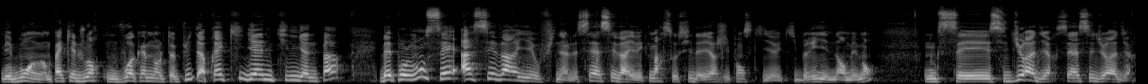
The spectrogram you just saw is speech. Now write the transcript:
Mais bon, un, un paquet de joueurs qu'on voit quand même dans le top 8. Après, qui gagne, qui ne gagne pas? Ben, Pour le moment, c'est assez varié au final. C'est assez varié. Avec Mars aussi d'ailleurs, j'y pense, qui, euh, qui brille énormément. Donc c'est dur à dire, c'est assez dur à dire.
